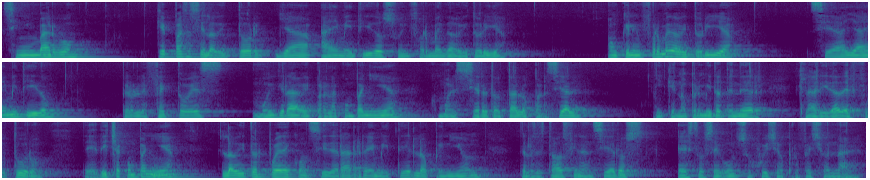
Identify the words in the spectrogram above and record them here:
Sin embargo, ¿qué pasa si el auditor ya ha emitido su informe de auditoría? Aunque el informe de auditoría se haya emitido, pero el efecto es muy grave para la compañía, como el cierre total o parcial, y que no permita tener claridad del futuro de dicha compañía, el auditor puede considerar remitir la opinión de los estados financieros, esto según su juicio profesional.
